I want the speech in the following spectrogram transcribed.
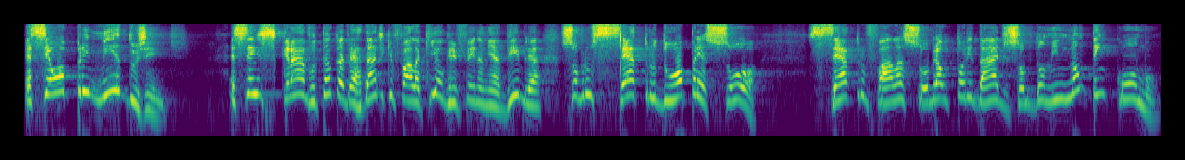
é ser oprimido, gente. É ser escravo, tanto é verdade que fala aqui, eu grifei na minha Bíblia, sobre o cetro do opressor. Cetro fala sobre autoridade, sobre domínio. Não tem como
